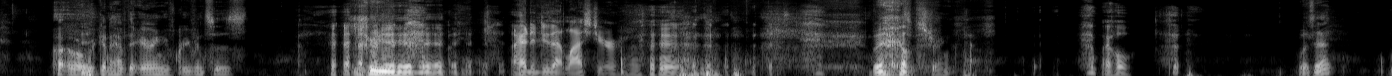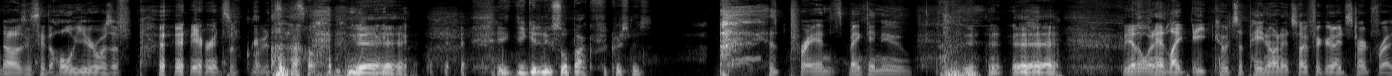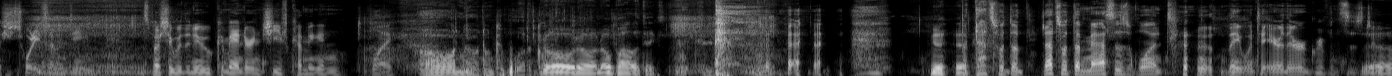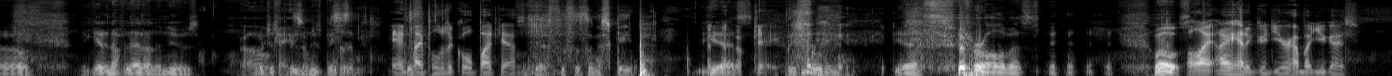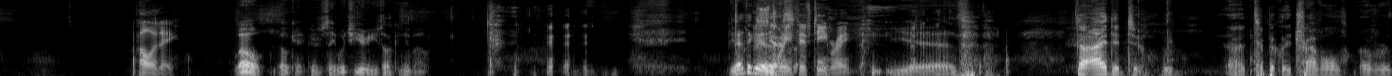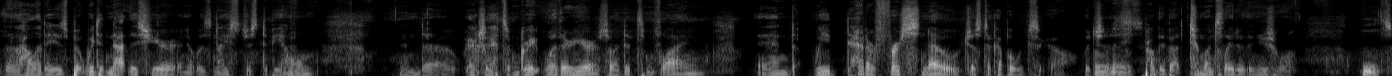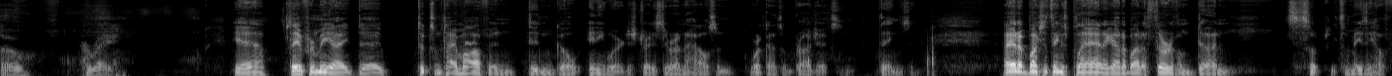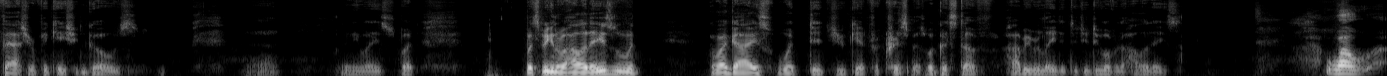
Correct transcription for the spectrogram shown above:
Uh-oh, are we going to have the airing of grievances? I had to do that last year. well, Of strength. My whole what's that? no, I was gonna say the whole year was a f- an errands of grievances. Yeah. you, you get a new soapbox for Christmas? His brand spanking new. The other one had like eight coats of paint on it, so I figured I'd start fresh 2017, especially with the new commander in chief coming into play. Oh, no, don't get political. no, no, no politics. But that's what the that's what the masses want. they want to air their grievances too. Oh, you get enough of that on the news. Oh, or just okay, the so newspaper. this is an anti-political podcast. Yes, this is an escape. Yes, Okay. At least for me. Yes, for all of us. well, Well, I, I had a good year. How about you guys? Holiday. oh, okay. Good to say, which year are you talking about? yeah, I think This is it 2015, right? Yes. No, I did too. We uh, typically travel over the holidays, but we did not this year, and it was nice just to be home. And uh, we actually had some great weather here, so I did some flying. And we had our first snow just a couple weeks ago, which Oh, is nice. probably about two months later than usual. Hmm. So, hooray. Yeah, same for me. I uh, took some time off and didn't go anywhere. Just tried to stay around the house and work on some projects and things. And I had a bunch of things planned. I got about a third of them done. So it's amazing how fast your vacation goes. Uh, anyways, but but speaking of holidays, what on, guys? What did you get for Christmas? What good stuff, hobby related, did you do over the holidays? Well,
